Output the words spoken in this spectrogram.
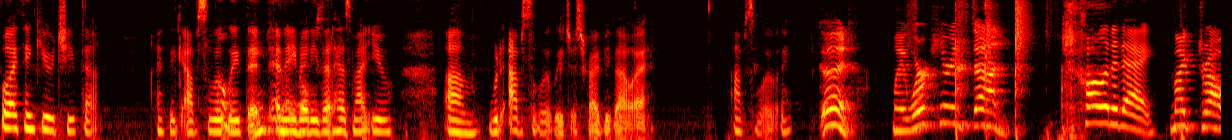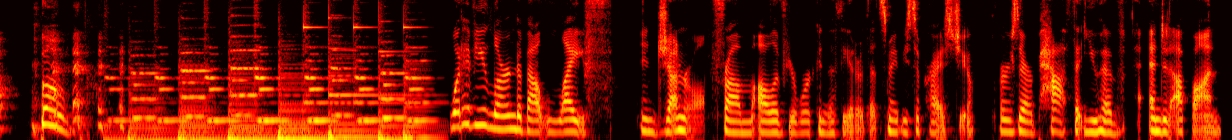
Well, I think you achieved that. I think absolutely oh, that anybody that has met you um, would absolutely describe you that way. Absolutely. Good. My work here is done. Call it a day. Mic drop. Boom. What have you learned about life in general from all of your work in the theater that's maybe surprised you? Or is there a path that you have ended up on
